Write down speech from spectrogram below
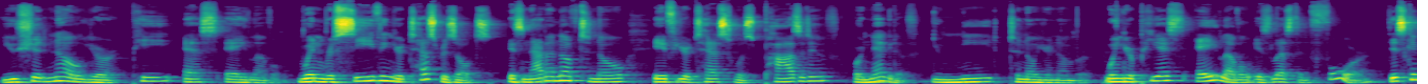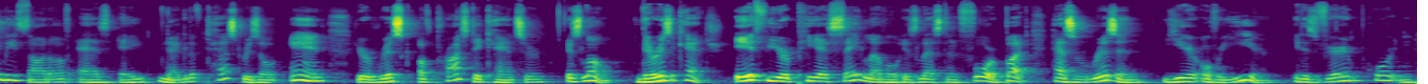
you should know your PSA level. When receiving your test results, it's not enough to know if your test was positive or negative. You need to know your number. When your PSA level is less than 4, this can be thought of as a negative test result and your risk of prostate cancer is low. There is a catch. If your PSA level is less than 4 but has risen year over year, it is very important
